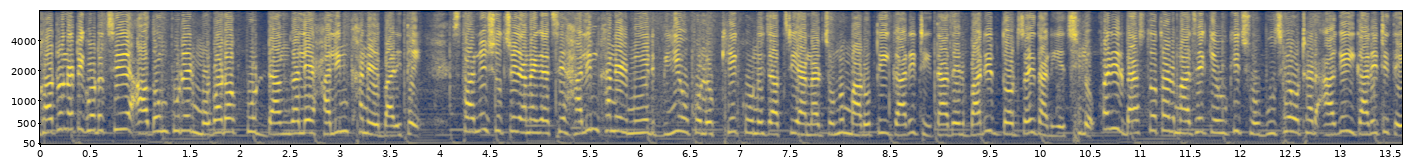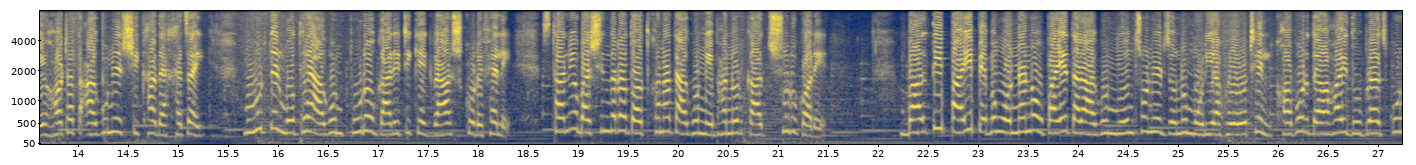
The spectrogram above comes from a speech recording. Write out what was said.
ঘটনাটি ঘটেছে আদমপুরের মোবারকপুর ডাঙ্গালে হালিম খানের বাড়িতে। স্থানীয় সূত্রে জানা গেছে, হালিম খানের মেয়ের বিয়ে উপলক্ষে কনে যাত্রী আনার জন্য মারুতি গাড়িটি তাদের বাড়ির দরজায় দাঁড়িয়েছিল। বাড়ির ব্যস্ততার মাঝে কেউ কিছু বুঝে ওঠার আগেই গাড়িটিতে হঠাৎ আগুনের শিখা দেখা যায়। মুহূর্তের মধ্যে আগুন পুরো গাড়িটিকে গ্রাস করে ফেলে। স্থানীয় বাসিন্দারা তৎক্ষণাৎ আগুন নেভানোর কাজ শুরু করে। বালতি, পাইপ এবং অন্যান্য উপায়ে তারা আগুন নিয়ন্ত্রণের জন্য মরিয়া হয়ে ওঠেন। খবর দেওয়া হয়, দুবরাজপুর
